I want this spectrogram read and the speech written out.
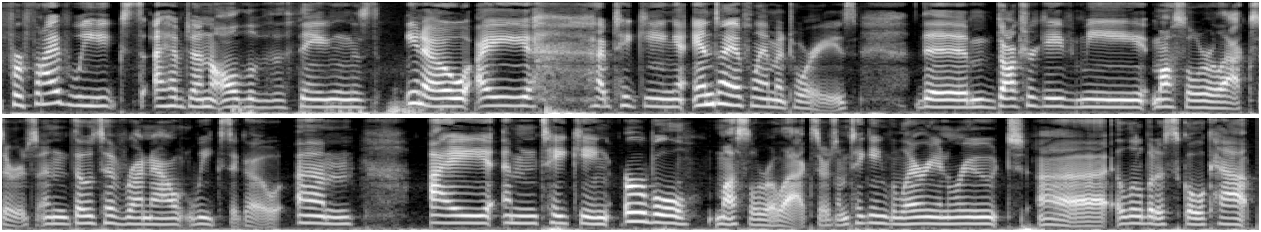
for five weeks, I have done all of the things. You know, I have taking anti-inflammatories. The doctor gave me muscle relaxers, and those have run out weeks ago. Um, I am taking herbal muscle relaxers. I'm taking valerian root, uh, a little bit of skullcap,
